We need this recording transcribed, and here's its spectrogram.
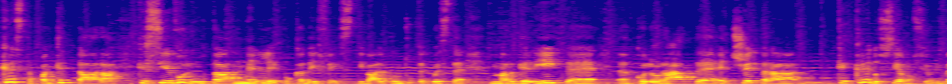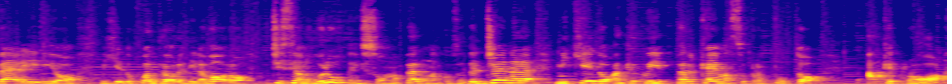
cresta panchettara che si è evoluta nell'epoca dei festival, con tutte queste margherite eh, colorate, eccetera, che credo siano fiori veri, io mi chiedo quante ore di lavoro ci siano volute, insomma, per una cosa del genere, mi chiedo anche qui perché, ma soprattutto H Pro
